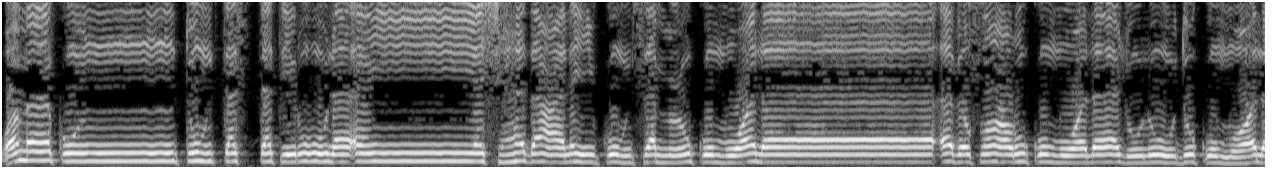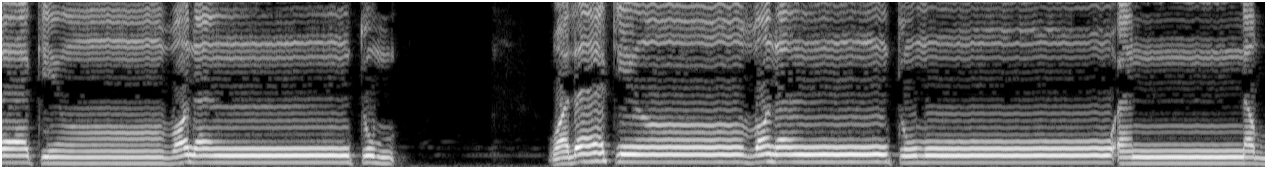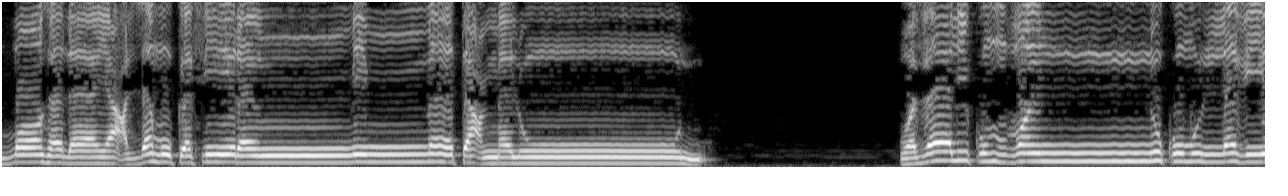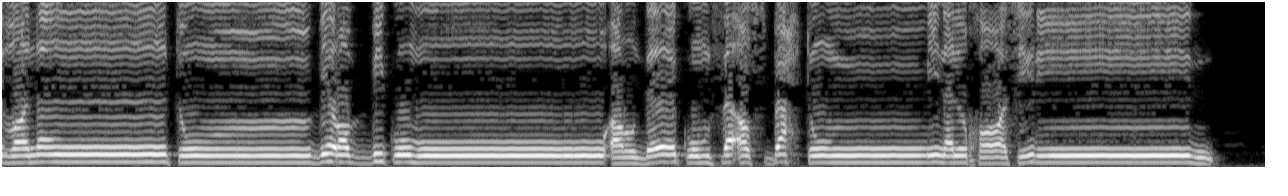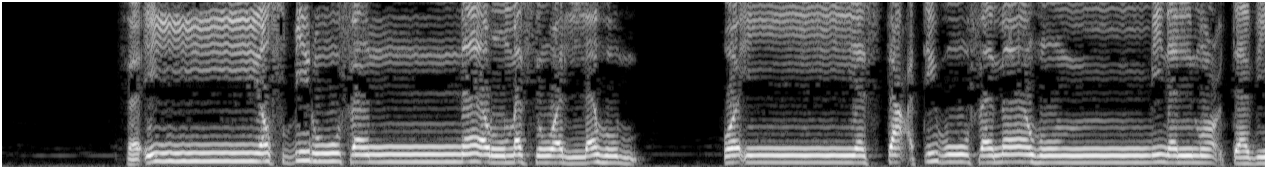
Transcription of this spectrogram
وما كنتم تستترون ان يشهد عليكم سمعكم ولا ابصاركم ولا جلودكم ولكن ظننتم ولكن ظننتم ان الله لا يعلم كثيرا مما تعملون وذلكم ظنكم الذي ظننتم بربكم ارداكم فاصبحتم من الخاسرين فان يصبروا فالنار مثوى لهم وان يستعتبوا فما هم من المعتبين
